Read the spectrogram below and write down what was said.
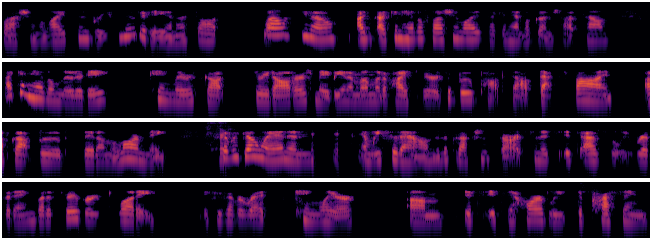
flashing lights and brief nudity. And I thought, well, you know, I, I can handle flashing lights. I can handle gunshot sounds. I can handle nudity. King Lear's got three daughters. Maybe in a moment of high spirits, a boob pops out. That's fine. I've got boobs. They don't alarm me. So we go in and and we sit down and the production starts and it's it's absolutely riveting, but it's very very bloody. If you've ever read King Lear, um, it's it's a horribly depressing,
